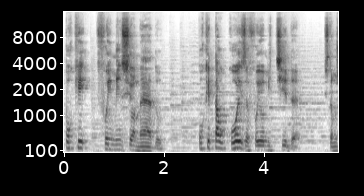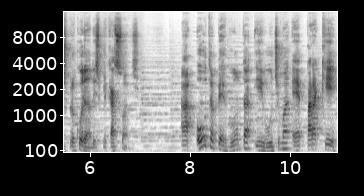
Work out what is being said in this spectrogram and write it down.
Por que foi mencionado? Por que tal coisa foi omitida? Estamos procurando explicações. A outra pergunta e última é para quê?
